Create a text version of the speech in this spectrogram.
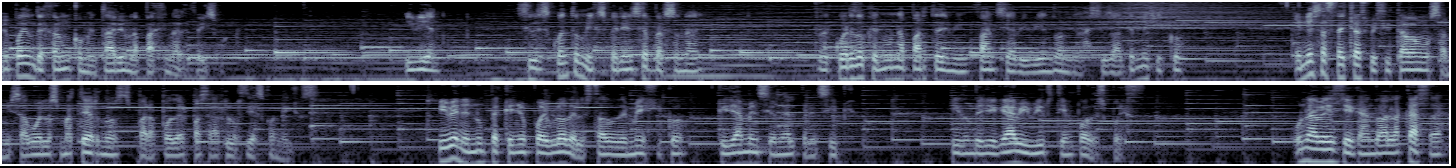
Me pueden dejar un comentario en la página de Facebook. Y bien, si les cuento mi experiencia personal, Recuerdo que en una parte de mi infancia viviendo en la Ciudad de México, en esas fechas visitábamos a mis abuelos maternos para poder pasar los días con ellos. Viven en un pequeño pueblo del Estado de México que ya mencioné al principio y donde llegué a vivir tiempo después. Una vez llegando a la casa,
